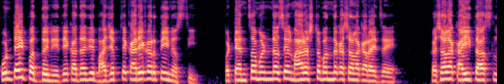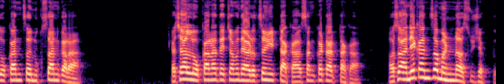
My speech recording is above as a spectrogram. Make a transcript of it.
कोणत्याही पद्धतीने ते कदाचित भाजपचे कार्यकर्तेही नसतील. पण त्यांचं म्हणणं असेल महाराष्ट्र बंद कशाला करायचं आहे कशाला काही तास लोकांचं नुकसान करा? कशाला लोकांना त्याच्यामध्ये अडचणीत टाका संकटात टाका? असं अनेकांचं म्हणणं असू शकतं.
